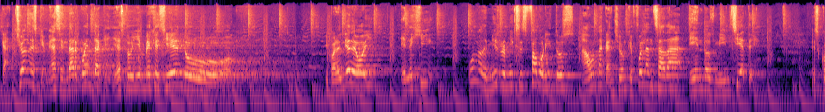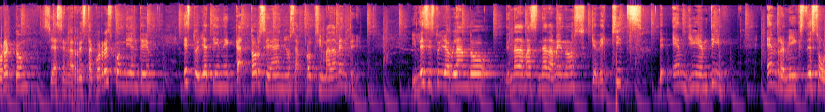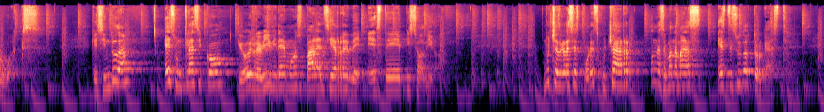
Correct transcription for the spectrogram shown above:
Canciones que me hacen dar cuenta que ya estoy envejeciendo. Y para el día de hoy, elegí uno de mis remixes favoritos a una canción que fue lanzada en 2007. Es correcto, si hacen la resta correspondiente, esto ya tiene 14 años aproximadamente. Y les estoy hablando de nada más y nada menos que de Kids de MGMT en remix de Soulwax. Que sin duda es un clásico que hoy reviviremos para el cierre de este episodio. Muchas gracias por escuchar una semana más este es su Doctorcast.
